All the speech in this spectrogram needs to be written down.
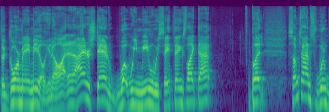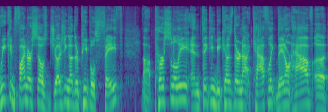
the gourmet meal, you know. And I understand what we mean when we say things like that. But sometimes when we can find ourselves judging other people's faith, uh, personally and thinking because they're not Catholic, they don't have a,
